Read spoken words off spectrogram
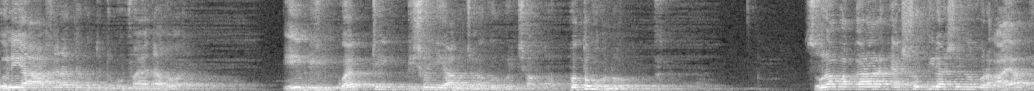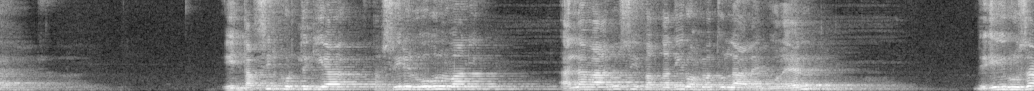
দুনিয়া আখেরাতে কতটুকু ফায়দা হয়, এই কয়েকটি বিষয় নিয়ে আলোচনা করব ইনশাআল্লাহ। প্রথম হলো, সুরা বাকারার একশো তিরাশি নম্বর আয়াতে এই তাফসির করতে গিয়া তাফসির রুহুল মানি আল্লাহ আলুসি বাগদাদি রহমতুল্লাহ আলাই বলেন যে এই রোজা,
